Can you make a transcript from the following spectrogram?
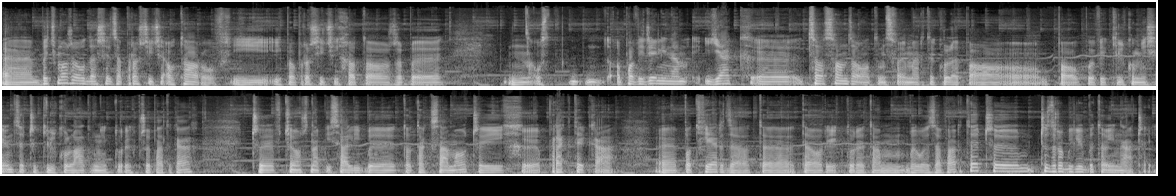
E, Być może uda się zaprosić autorów i, i poprosić ich o to, żeby opowiedzieli nam, jak, e, co sądzą o tym swoim artykule po, po upływie kilku miesięcy czy kilku lat w niektórych przypadkach. Czy wciąż napisaliby to tak samo, czy ich e, praktyka e, potwierdza te teorie, które tam były zawarte, czy, czy zrobiliby to inaczej.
